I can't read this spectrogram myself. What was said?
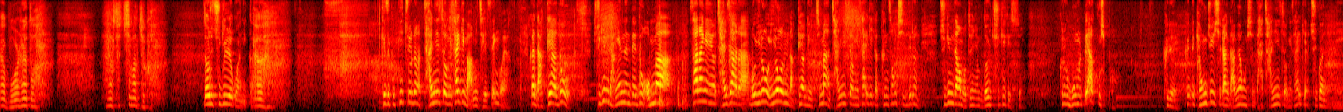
야, 뭘 해도 계속 수치만 주고 너를 죽이려고 하니까. 그래서 그 핏줄은 잔인성이 살기 마음이 제일 센 거야. 그러니까 낙태아도 죽임 당했는데도 엄마 사랑해요 잘 살아 뭐 이런 이런 낙태아도 있지만 잔인성이 살기가 큰 성씨들은 죽임 당하면 어떠냐면 널 죽이겠어. 그리고 몸을 빼앗고 싶어. 그래. 근데 경주희 씨랑 남영훈 씨는 다 잔인성이 살기야 주관념이.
